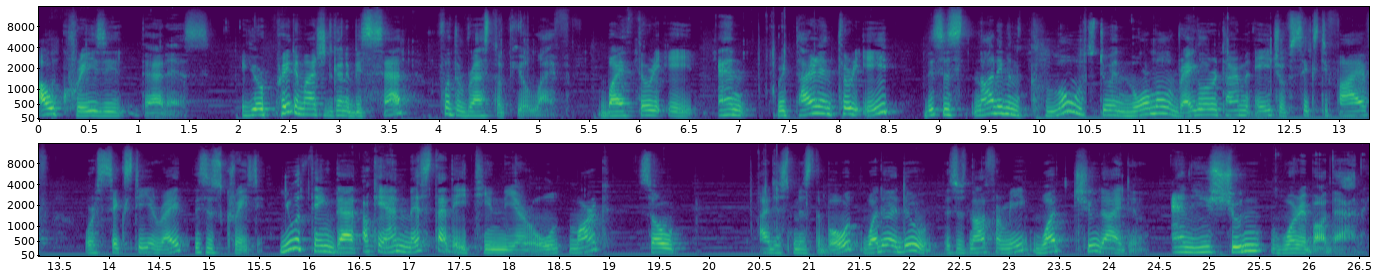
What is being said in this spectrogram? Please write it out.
how crazy that is. You're pretty much gonna be set for the rest of your life by 38. And retiring at 38, this is not even close to a normal regular retirement age of 65 or 60, right? This is crazy. You would think that, okay, I missed that 18 year old mark, so I just missed the boat. What do I do? This is not for me. What should I do? And you shouldn't worry about that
